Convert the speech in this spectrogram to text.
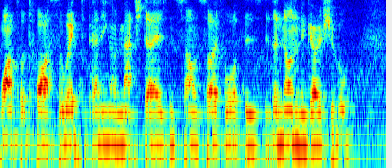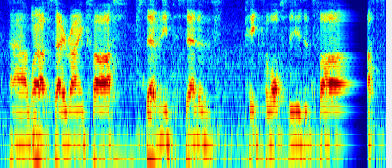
once or twice a week, depending on match days and so on and so forth, is, is a non negotiable. Uh, when I say running fast, 70% of peak velocity isn't fast,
